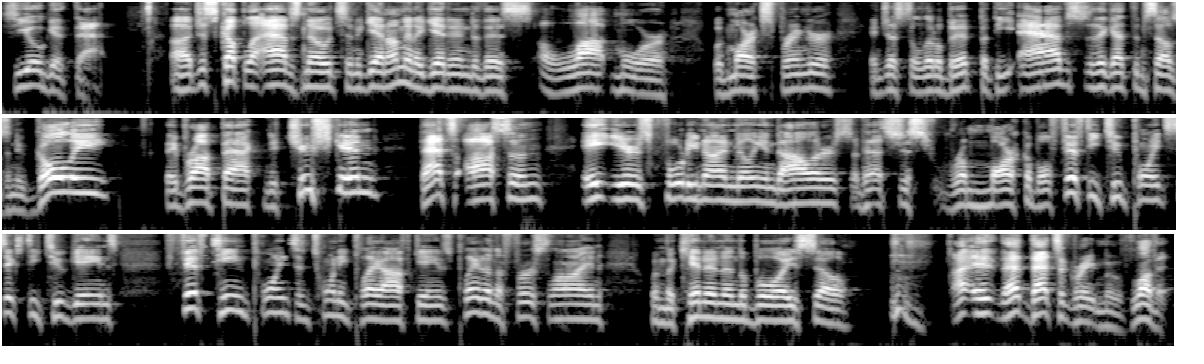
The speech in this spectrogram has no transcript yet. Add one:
So you'll get that. Uh, just a couple of Avs notes. And again, I'm going to get into this a lot more with Mark Springer in just a little bit. But the Avs, they got themselves a new goalie. They brought back Nichushkin. That's awesome. Eight years, $49 million. I mean, that's just remarkable. 52 points, 62 games. 15 points in 20 playoff games. Played on the first line with MacKinnon and the boys. So I, that that's a great move. Love it.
